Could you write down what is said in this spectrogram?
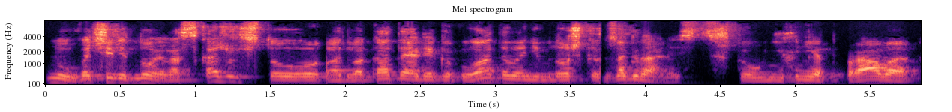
ну, в очередной раз скажут, что адвокаты Олега Пулатова немножко загнались, что у них нет права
